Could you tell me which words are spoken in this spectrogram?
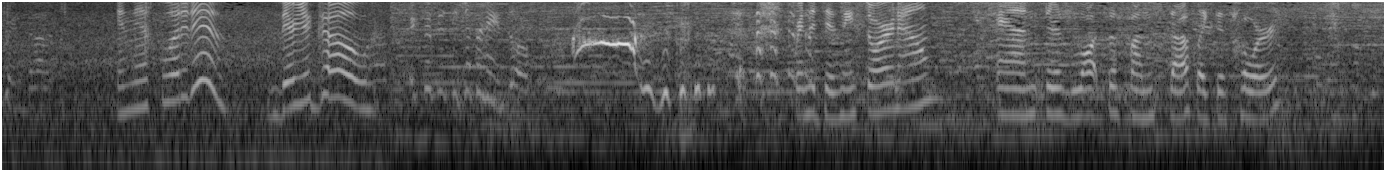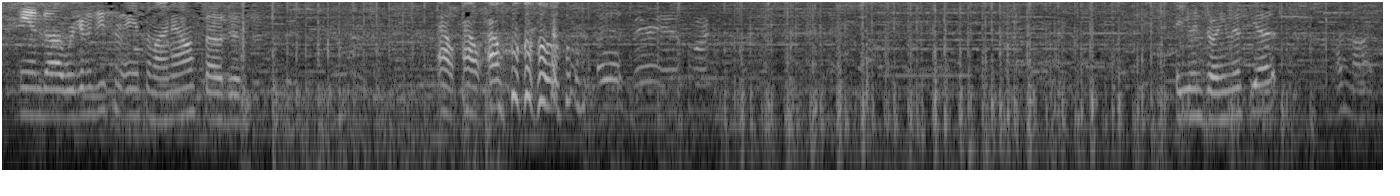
doing that. And that's what it is. There you go. Except it's a different angel. We're in the Disney store now, and there's lots of fun stuff like this horse. And uh, we're gonna do some ASMR now, so just. Ow, ow, ow. Oh yes, very ASMR. Are you enjoying this yet? I'm not.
